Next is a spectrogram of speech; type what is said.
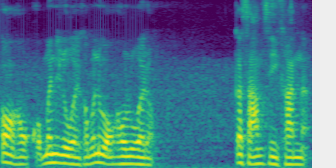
ก็เขาไม่ได้รวยเขาไม่ได้บอกเขารวยหรอก ก็สามสี่คันอะ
